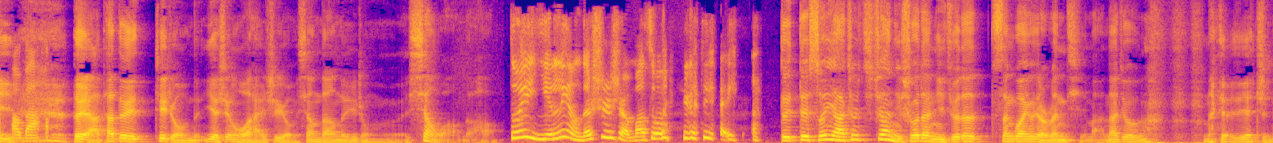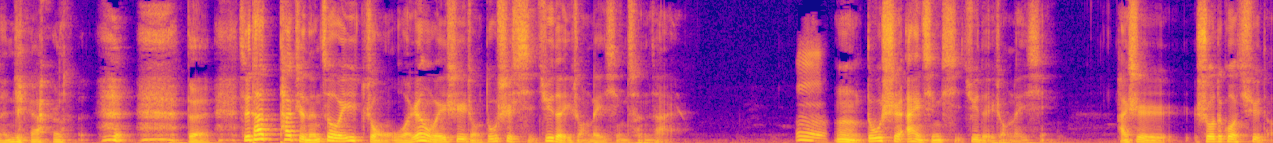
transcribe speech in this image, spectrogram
以，好吧，对啊，他对这种夜生活还是有相当的一种向往的哈。所以引领的是什么？作为一个电影？对对，所以啊，就就像你说的，你觉得三观有点问题嘛？那就。那就也只能这样了，对，所以它它只能作为一种，我认为是一种都市喜剧的一种类型存在。嗯嗯，都市爱情喜剧的一种类型，还是说得过去的，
